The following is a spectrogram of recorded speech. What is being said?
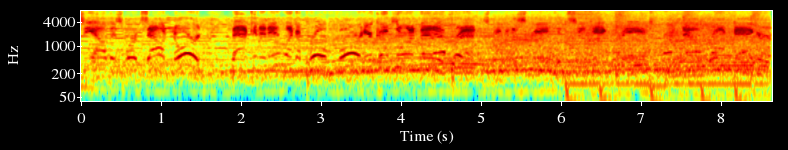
see how this works out. Nord backing it in like a Pro 4. Here comes Owen Van Everett. Speaking of speed, can CJ Greaves run down Brock Hager?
